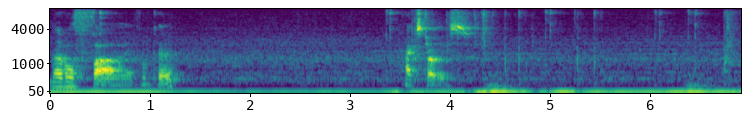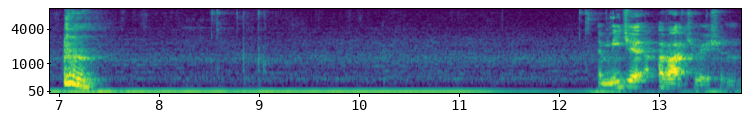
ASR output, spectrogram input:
Level 5, okay. Hack Starbase. Immediate evacuation.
